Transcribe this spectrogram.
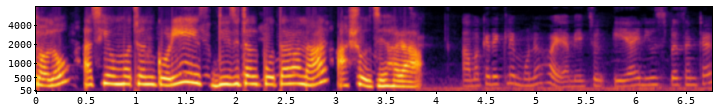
চলো, আজকে উন্মোচন করি এই ডিজিটাল প্রতারণার আসল চেহারা। আমাকে দেখলে মনে হয় আমি একজন এআই নিউজ প্রেজেন্টার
